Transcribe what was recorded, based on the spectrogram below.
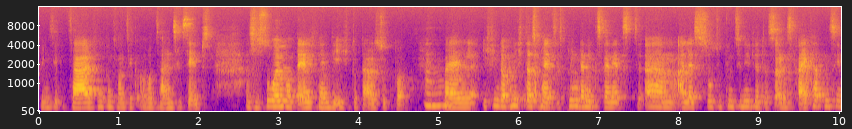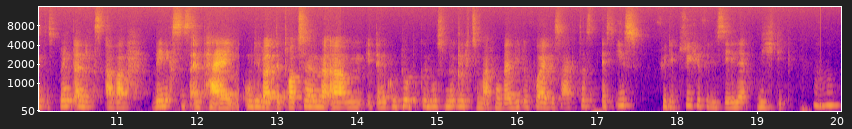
kriegen sie bezahlt, 25 Euro zahlen sie selbst. Also so ein Modell fände ich total super. Mhm. Weil ich finde auch nicht, dass man jetzt, es bringt da nichts, wenn jetzt ähm, alles so subventioniert wird, dass alles Freikarten sind, das bringt da nichts, aber wenigstens ein Teil, um die Leute trotzdem ähm, den Kulturgenuss möglich zu machen. Weil wie du vorher gesagt hast, es ist für die Psyche, für die Seele wichtig. Mhm.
